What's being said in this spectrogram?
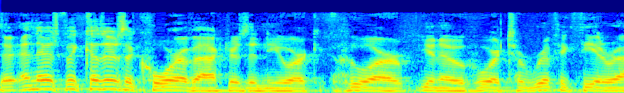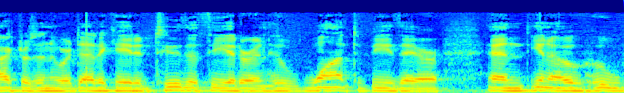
There, and there's because there's a core of actors in New York who are, you know, who are terrific theater actors and who are dedicated to the theater and who want to be there, and you know, who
